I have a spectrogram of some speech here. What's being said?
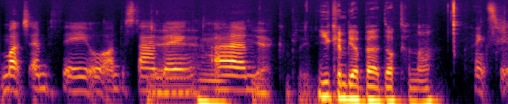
much empathy or understanding. Um, Yeah, completely. You can be a better doctor now. Thanks for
